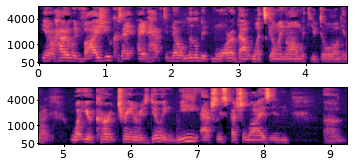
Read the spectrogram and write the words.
you know, how to advise you because I'd have to know a little bit more about what's going on with your dog and Right. what your current trainer is doing. We actually specialize in, um,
